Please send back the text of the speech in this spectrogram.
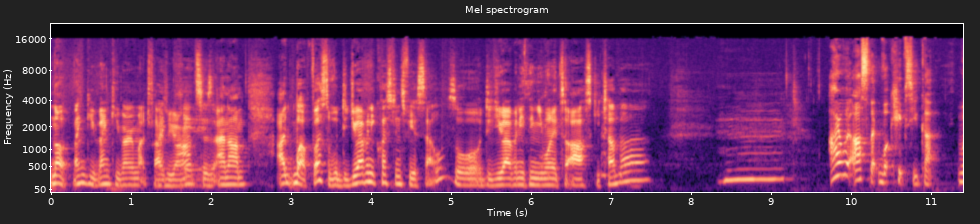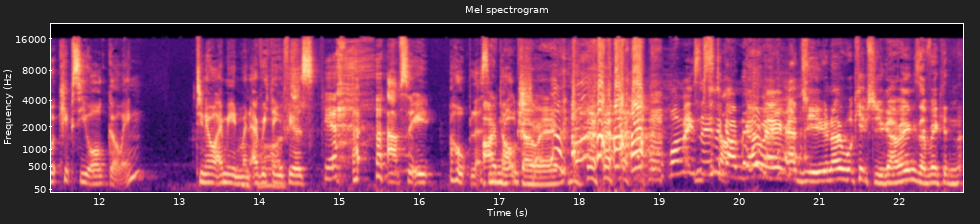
no, thank you, thank you very much for your answers. And um, I, well, first of all, did you have any questions for yourselves, or did you have anything you wanted to ask each other? Mm, I would ask like, what keeps you gut, what keeps you all going? Do you know what I mean? When everything God. feels yeah. absolutely hopeless. I'm not going. what makes you think I'm going? And do you know what keeps you going? So we can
